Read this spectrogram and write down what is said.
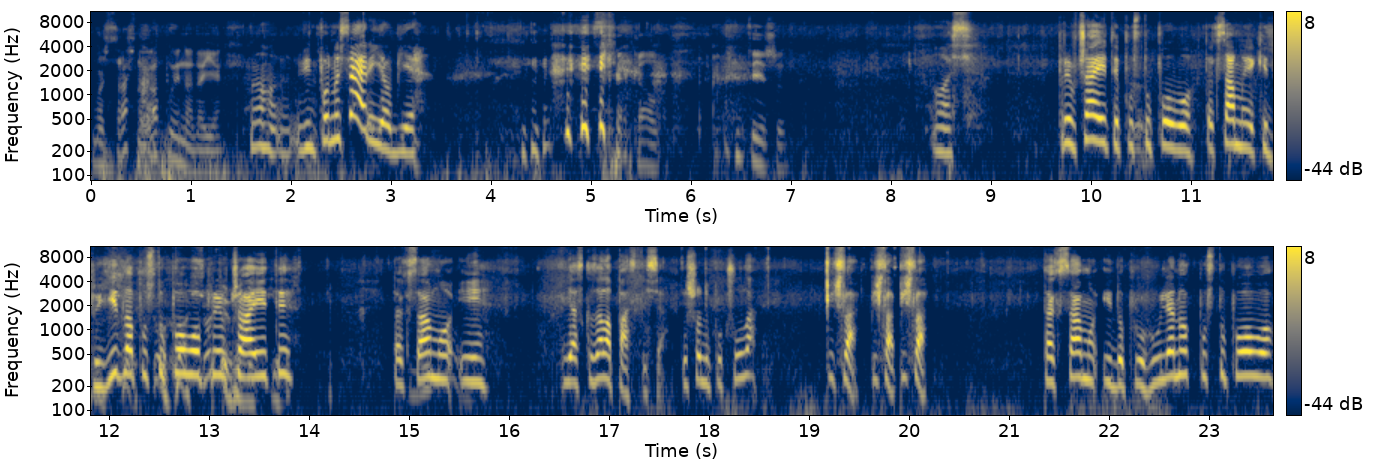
Бо ж страшно лапою надає. Ага, Він по носярі об'є. Скакав. Ти що? Ось. Привчаєте поступово, так само, як і до їдла поступово привчаєте. Так само і я сказала пастися. Ти що не почула? Пішла, пішла, пішла. Так само і до прогулянок поступово.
